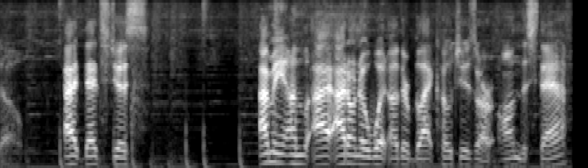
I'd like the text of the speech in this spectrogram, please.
though. I, that's just. I mean, I, I don't know what other black coaches are on the staff,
